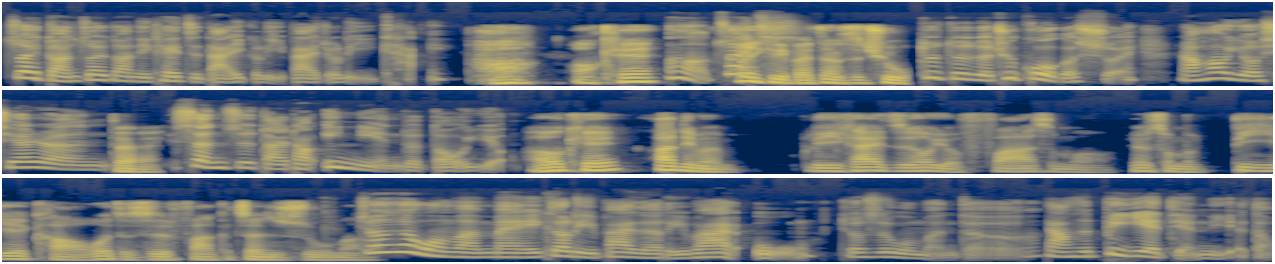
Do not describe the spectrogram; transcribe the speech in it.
最短最短，你可以只待一个礼拜就离开。啊，OK。嗯，最一个礼拜真的是去。对对对，去过个水。然后有些人对，甚至待到一年的都有。OK，啊，你们。离开之后有发什么？有什么毕业考或者是发个证书吗？就是我们每一个礼拜的礼拜五，就是我们的像是毕业典礼的东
